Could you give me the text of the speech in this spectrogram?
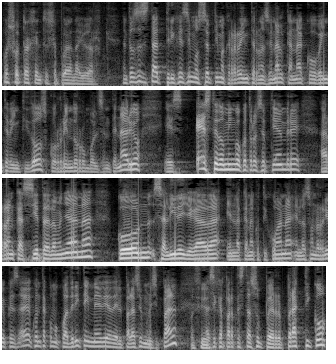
pues otra gente se puedan ayudar. Entonces esta 37 carrera internacional Canaco 2022 corriendo rumbo al centenario es este domingo 4 de septiembre, arranca a 7 de la mañana con salida y llegada en la Canaco Tijuana, en la zona Río, que es, eh, cuenta como cuadrita y media del Palacio Municipal. Así, que aparte está súper práctico.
